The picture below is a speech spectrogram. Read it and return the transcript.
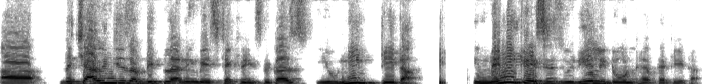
uh, the challenges of deep learning based techniques because you need data. In many cases, we really don't have the data.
